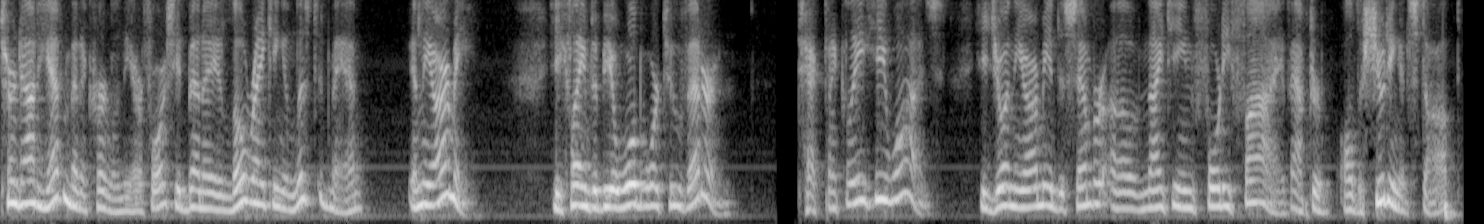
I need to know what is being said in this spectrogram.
Turned out he hadn't been a colonel in the Air Force. He'd been a low ranking enlisted man in the Army. He claimed to be a World War II veteran. Technically, he was. He joined the Army in December of 1945 after all the shooting had stopped.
